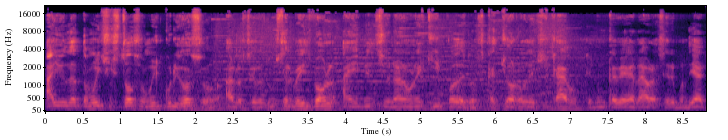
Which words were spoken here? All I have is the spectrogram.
Hay un dato muy chistoso, muy curioso. A los que les gusta el béisbol, ahí mencionaron un equipo de los cachorros de Chicago que nunca había ganado la Serie Mundial.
